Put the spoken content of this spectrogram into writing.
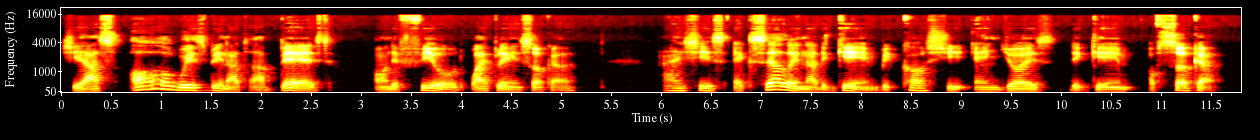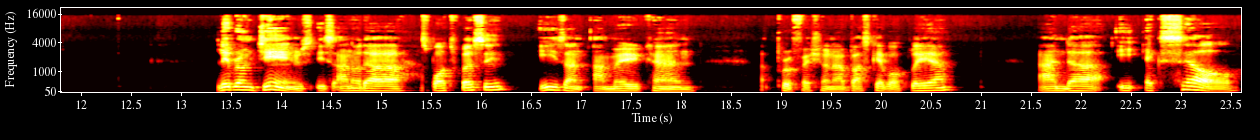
She has always been at her best on the field while playing soccer, and she's excelling at the game because she enjoys the game of soccer. LeBron James is another sports person. He's an American professional basketball player, and uh, he excels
